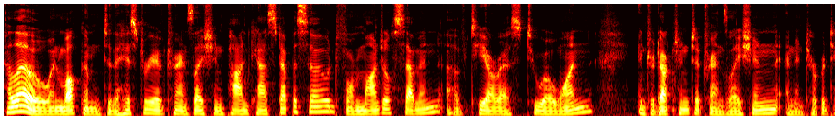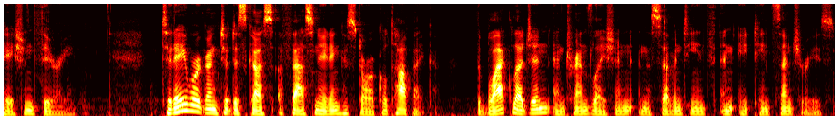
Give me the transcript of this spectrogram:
Hello, and welcome to the History of Translation podcast episode for Module 7 of TRS 201 Introduction to Translation and Interpretation Theory. Today we're going to discuss a fascinating historical topic the Black Legend and translation in the 17th and 18th centuries.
